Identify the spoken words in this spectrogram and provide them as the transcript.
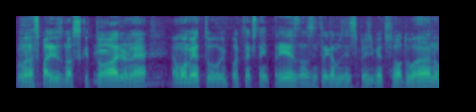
numa das paredes do nosso escritório, né? É um momento importante da empresa. Nós entregamos esse empreendimento no final do ano,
